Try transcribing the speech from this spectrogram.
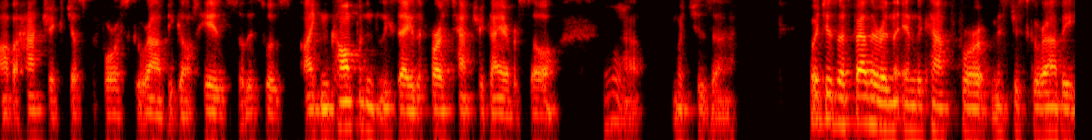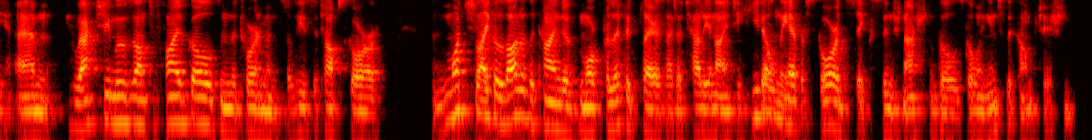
of a hat trick just before Skuhravy got his. So this was, I can confidently say, the first hat trick I ever saw, oh. uh, which is a which is a feather in the in the cap for Mr. Skuhravy, um, who actually moves on to five goals in the tournament. So he's the top scorer. Much like a lot of the kind of more prolific players at Italia 90, he'd only ever scored six international goals going into the competition.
